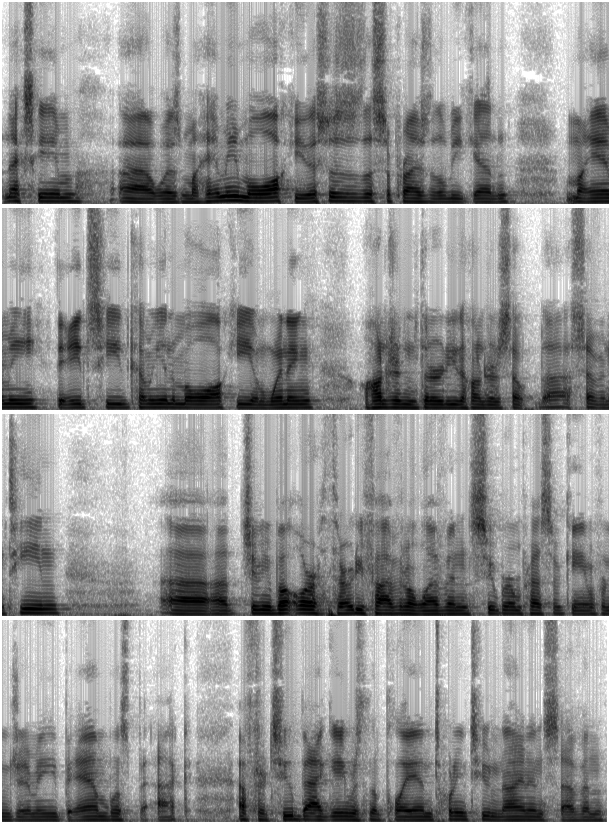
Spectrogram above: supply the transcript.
Next game uh, was Miami Milwaukee. This was the surprise of the weekend. Miami, the eight seed, coming into Milwaukee and winning 130 to 117. Uh, Jimmy Butler, 35 and 11. Super impressive game from Jimmy. Bam was back after two bad games in the play in, 22 9 and 7.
